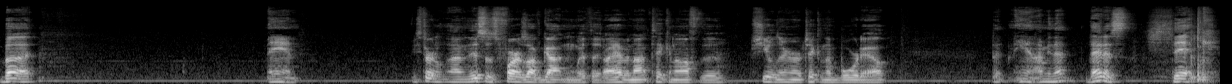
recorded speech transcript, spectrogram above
But, man, you start. I mean, this is as far as I've gotten with it. I have not taken off the shielding or taken the board out. But man, I mean that that is thick,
